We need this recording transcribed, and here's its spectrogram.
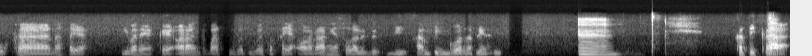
bukan apa ya? Gimana ya? Kayak orang tepat menurut gua tuh kayak orang yang selalu di, di samping gua ngerti nggak sih? Mm. Ketika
